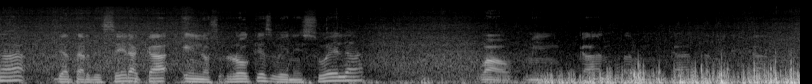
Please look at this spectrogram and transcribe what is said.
de atardecer acá en Los Roques, Venezuela. Wow, me encanta, me encanta, me encanta.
